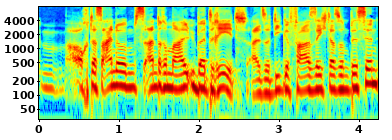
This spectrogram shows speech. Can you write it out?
ähm, auch das eine ums andere Mal überdreht. Also die Gefahr sehe ich da so ein bisschen.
